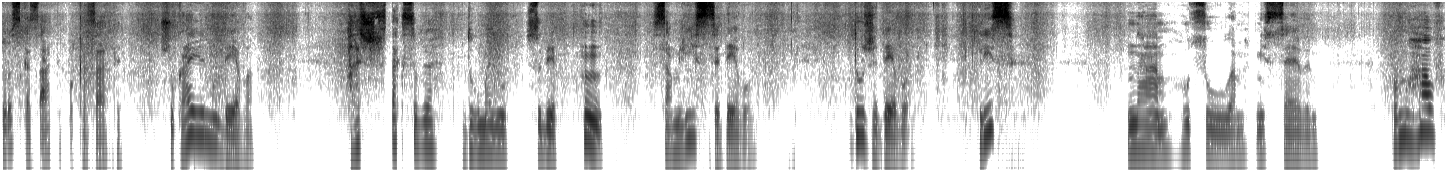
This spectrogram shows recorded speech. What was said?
розказати, показати. Шукаємо дева. Але ж так себе думаю собі, хм, сам ліс це диво. Дуже диво. Ліс нам, гуцулам місцевим, помагав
